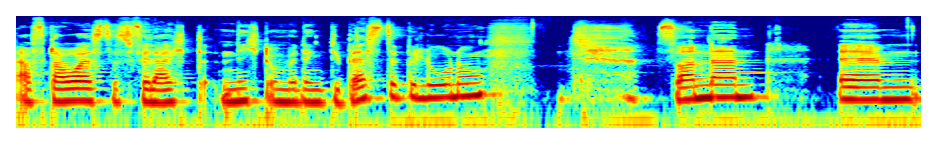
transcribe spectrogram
auf Dauer ist das vielleicht nicht unbedingt die beste Belohnung, sondern ähm,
